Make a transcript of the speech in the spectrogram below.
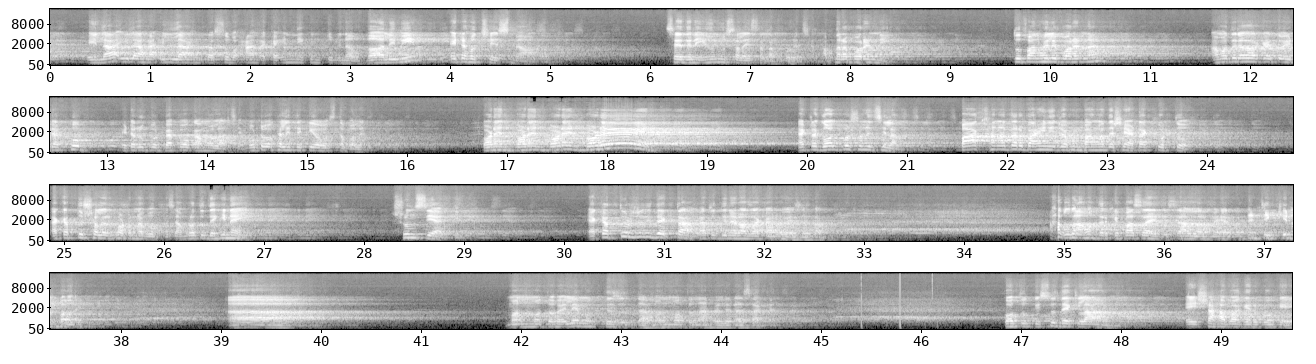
এটা হচ্ছে আপনারা পড়েননি? তুফান হইলে পড়েন না? আমাদের এলাকায় তো এটা খুব, এটার উপর ব্যাপক আমল আছে। কি অবস্থা বলেন? পড়েন পড়েন পড়েন পড়েন! একটা গল্প শুনেছিলাম। পাক হানাদার বাহিনী যখন বাংলাদেশে অ্যাটাক করতো, একাত্তর সালের ঘটনা বলতেছে, আমরা তো দেখি নাই। শুনছি আর কি। একাত্তর যদি দেখতাম, এতদিনে রাজাকার হয়ে যেতাম। আল্লাহ আমাদেরকে বাঁচাই দিছে, আল্লাহর মেহরবানি, ঠিক কিনা বলে? মন মতো হইলে মুক্তিযোদ্ধা, মন মতো না হইলে রাজাকার। কত কিছু দেখলাম, এই শাহবাগের বুকে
